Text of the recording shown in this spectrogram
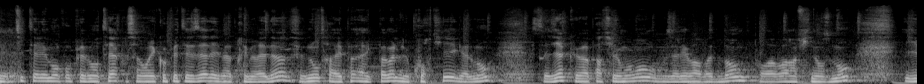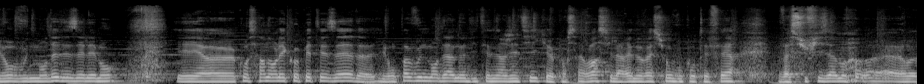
Un petit élément complémentaire concernant EcoPTZ et ma prime rénov, nous on travaille avec pas mal de courtiers également. C'est-à-dire qu'à partir du moment où vous allez voir votre banque pour avoir un financement, ils vont vous demander des éléments. Et euh, concernant l'éco-PTZ, ils vont pas vous demander un audit énergétique pour savoir si la rénovation que vous comptez faire va suffisamment euh,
